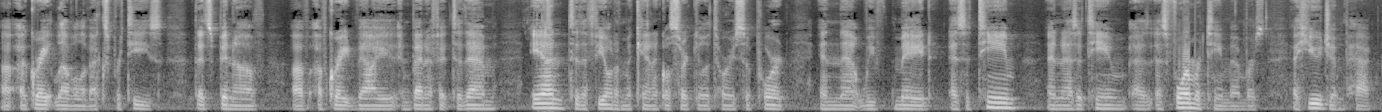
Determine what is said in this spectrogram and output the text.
uh, a great level of expertise that's been of, of, of great value and benefit to them and to the field of mechanical circulatory support, and that we've made as a team and as a team, as, as former team members, a huge impact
